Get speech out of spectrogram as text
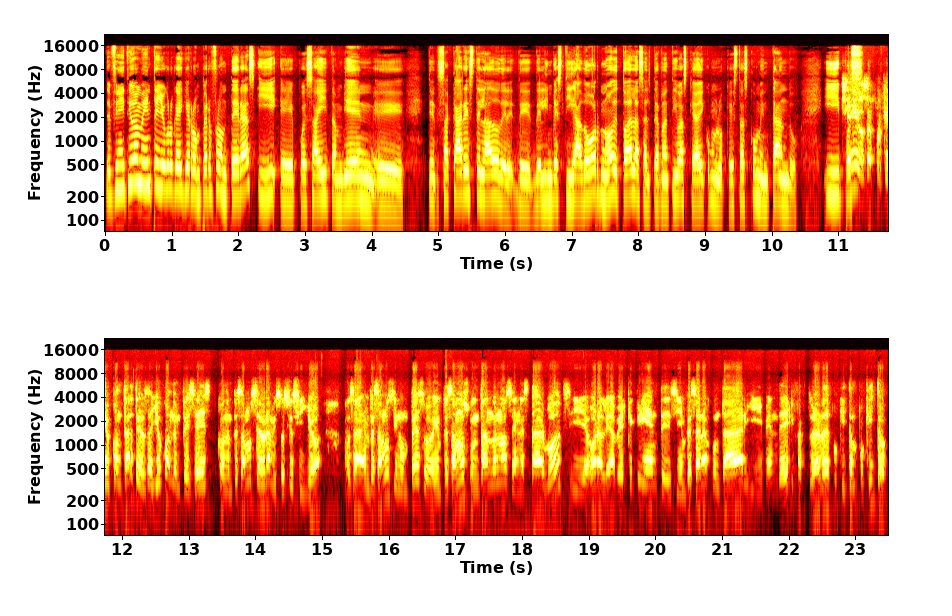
Definitivamente yo creo que hay que romper fronteras y eh, pues ahí también eh, sacar este lado del investigador, ¿no? De todas las alternativas que hay, como lo que estás comentando. Y pues, sí, o sea, porque contarte, o sea, yo cuando empecé, cuando empezamos a mis socios y yo, o sea, empezamos sin un peso y empezamos juntándonos en Starbucks y órale, a ver qué clientes y empezar a juntar y vender y facturar de poquito en poquito.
